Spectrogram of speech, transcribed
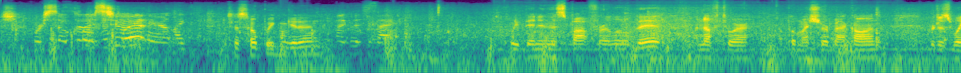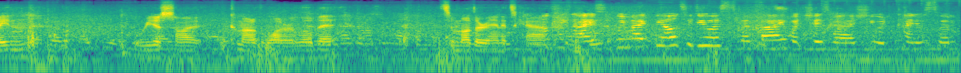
Gosh, we're so close to it. like, Just hope we can get in. Like this side. We've been in this spot for a little bit, enough to where I put my shirt back on. We're just waiting. We just saw it come out of the water a little bit. It's a mother and its calf. Okay guys, we might be able to do a swim by, which is where she would kind of swim.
